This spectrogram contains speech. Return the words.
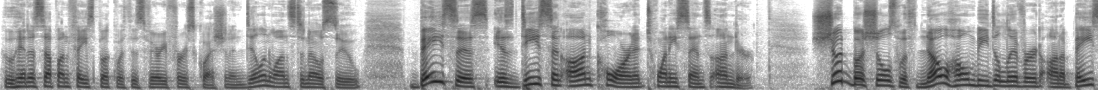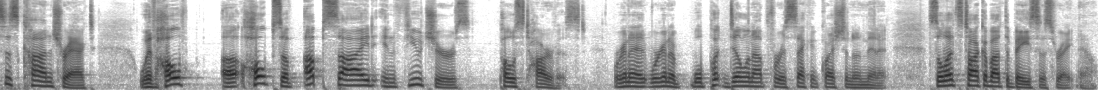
who hit us up on Facebook with this very first question. And Dylan wants to know, Sue, basis is decent on corn at 20 cents under. Should bushels with no home be delivered on a basis contract with hope, uh, hopes of upside in futures post harvest? We're gonna, we're gonna, we'll put Dylan up for a second question in a minute. So let's talk about the basis right now.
